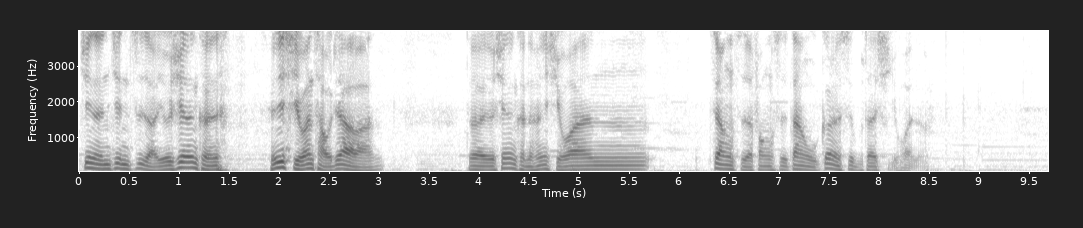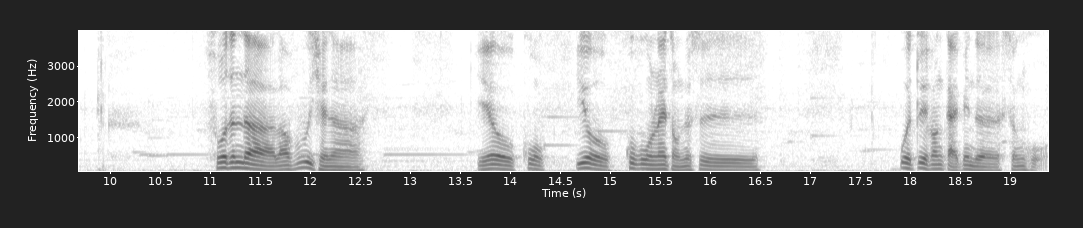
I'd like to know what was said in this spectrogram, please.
见仁见智啊。有些人可能很喜欢吵架吧，对，有些人可能很喜欢。这样子的方式，但我个人是不太喜欢的。说真的，老夫以前呢，也有过，也有过过那种就是为对方改变的生活。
